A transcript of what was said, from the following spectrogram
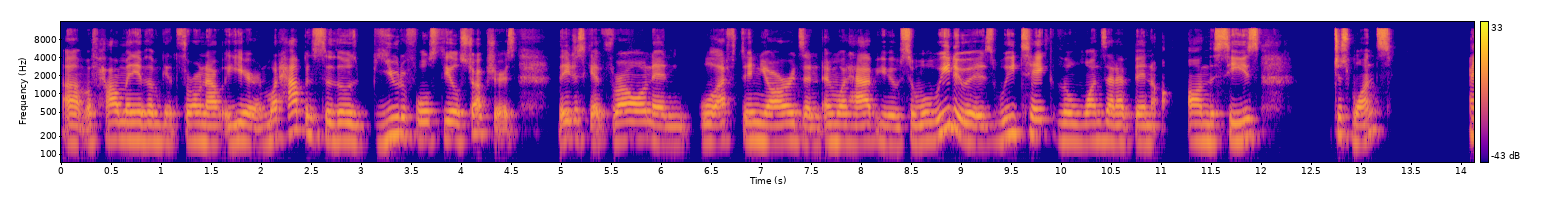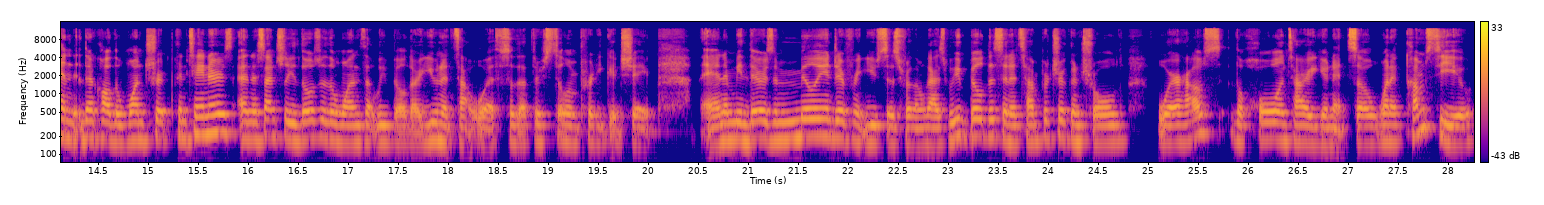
um, of how many of them get thrown out a year. And what happens to those beautiful steel structures? They just get thrown and left in yards and, and what have you. So what we do is we take the ones that have been on the seas just once and they're called the one trip containers. And essentially those are the ones that we build our units out with so that they're still in pretty good shape. And i mean there's a million different uses for them guys. We build this in a temperature controlled warehouse the whole entire unit. So when it comes to you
